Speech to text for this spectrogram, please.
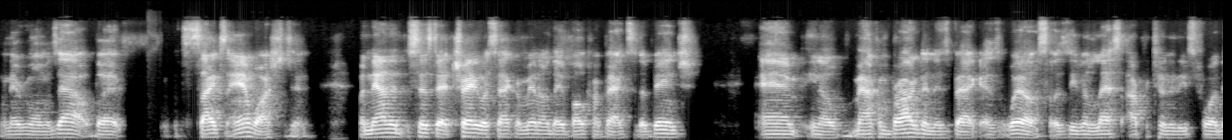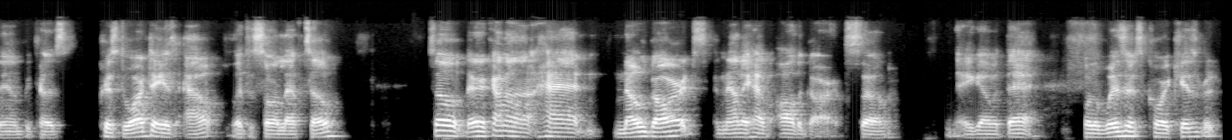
when everyone was out, but Sykes and Washington. But now that since that trade with Sacramento, they both are back to the bench. And you know, Malcolm Brogdon is back as well. So it's even less opportunities for them because Chris Duarte is out with a sore left toe. So they kind of had no guards, and now they have all the guards. So there you go with that. For the Wizards, Corey Kispert,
